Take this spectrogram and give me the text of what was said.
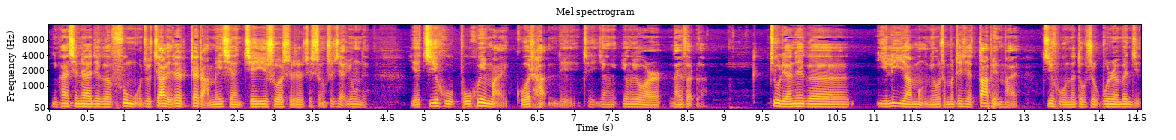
你看现在这个父母就家里再再咋没钱，节衣缩食，这省吃俭用的，也几乎不会买国产的这婴婴幼儿奶粉了。就连这个伊利呀、蒙牛什么这些大品牌，几乎呢都是无人问津。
